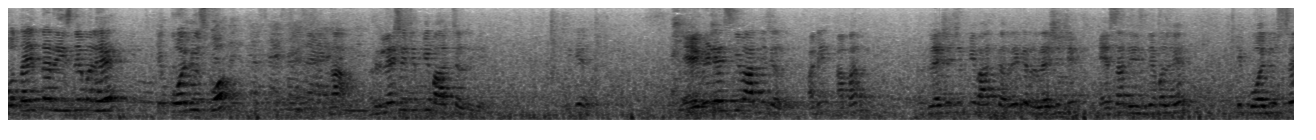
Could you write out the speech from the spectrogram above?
होता इतना रीजनेबल है कि कोई भी उसको हाँ रिलेशनशिप की बात चल रही है। ठीक है? एविडेंस की बात नहीं चल रही। अभी अपन रिलेशनशिप की बात कर रहे हैं कि रिलेशनशिप ऐसा रीजनेबल है कि कोई भी उससे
